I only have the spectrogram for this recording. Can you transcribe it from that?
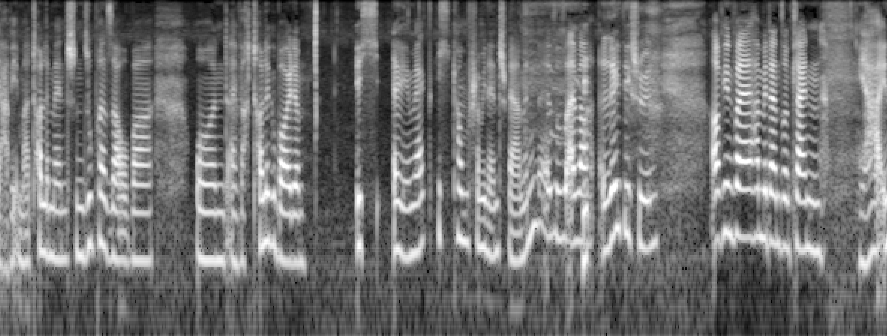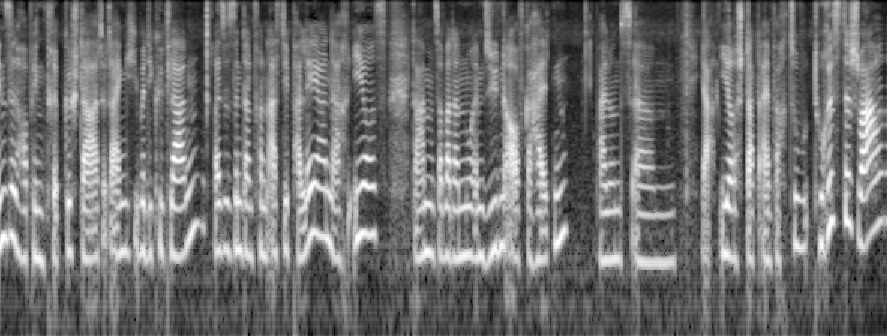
ja, wie immer, tolle Menschen, super sauber und einfach tolle Gebäude. Ich, äh, ihr merkt, ich komme schon wieder ins Schwärmen. Es ist einfach richtig schön. Auf jeden Fall haben wir dann so einen kleinen ja, Inselhopping-Trip gestartet, eigentlich über die Kykladen. Also sind dann von Astipalea nach Ios. Da haben wir uns aber dann nur im Süden aufgehalten, weil uns ähm, ja, Ios Stadt einfach zu touristisch war.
